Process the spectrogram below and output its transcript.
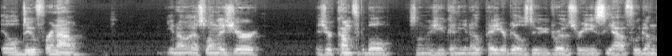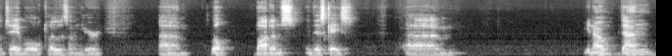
it'll do for now. You know, as long as you're as you're comfortable as long as you can, you know, pay your bills, do your groceries, you have food on the table, clothes on your, um, well, bottoms in this case, um, you know, then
